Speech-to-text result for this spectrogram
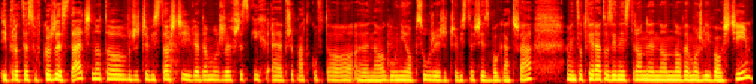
i procesów korzystać, no to w rzeczywistości wiadomo, że wszystkich przypadków to na ogół nie obsłuży i rzeczywistość jest bogatsza, więc otwiera to z jednej strony no, nowe możliwości,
